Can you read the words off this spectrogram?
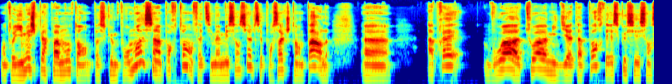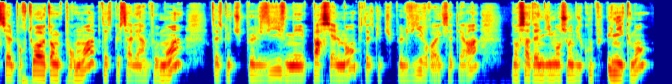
entre guillemets, je perds pas mon temps parce que pour moi c'est important en fait, c'est même essentiel. C'est pour ça que je t'en parle. Euh, après, vois toi midi à ta porte et est-ce que c'est essentiel pour toi autant que pour moi? Peut-être que ça l'est un peu moins, peut-être que tu peux le vivre mais partiellement, peut-être que tu peux le vivre, etc. Dans certaines dimensions du couple uniquement.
